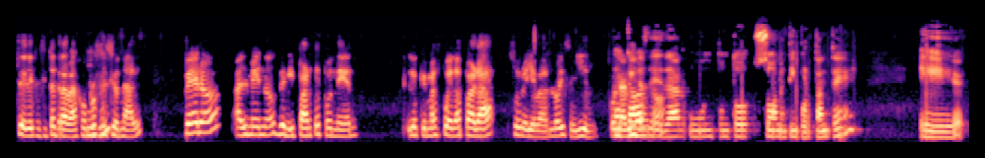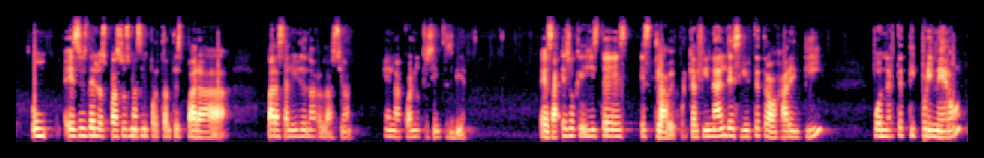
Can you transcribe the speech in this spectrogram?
se necesita trabajo profesional, pero al menos de mi parte poner lo que más pueda para sobrellevarlo y seguir con la vida. Acabas de dar un punto sumamente importante. Eh, ese es de los pasos más importantes para, para salir de una relación en la cual no te sientes bien. Esa, eso que dijiste es, es clave, porque al final decidirte trabajar en ti, ponerte a ti primero,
